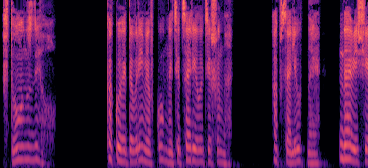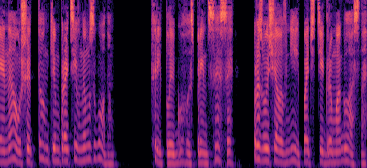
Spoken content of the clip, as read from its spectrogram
Что он сделал? Какое-то время в комнате царила тишина. Абсолютная, давящая на уши тонким противным звоном. Хриплый голос принцессы прозвучал в ней почти громогласно.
